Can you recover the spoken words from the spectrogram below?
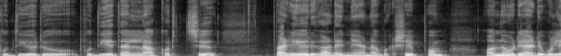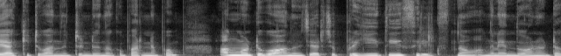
പുതിയൊരു പുതിയതല്ല കുറച്ച് പഴയൊരു കട തന്നെയാണ്. പക്ഷേ ഇപ്പം ഒന്നുകൂടി അടിപൊളിയാക്കിയിട്ട് വന്നിട്ടുണ്ട് എന്നൊക്കെ പറഞ്ഞപ്പം അങ്ങോട്ട് പോകാമെന്ന് വിചാരിച്ചു. പ്രീതി സിൽക്സ് നോ അങ്ങനെ എന്തോ ആണ് കേട്ടോ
